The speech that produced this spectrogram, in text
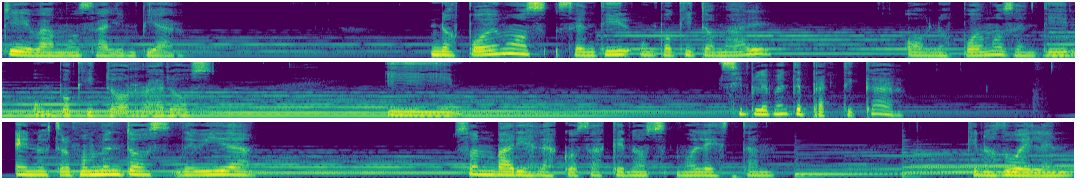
qué vamos a limpiar. Nos podemos sentir un poquito mal o nos podemos sentir un poquito raros y simplemente practicar. En nuestros momentos de vida son varias las cosas que nos molestan, que nos duelen.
